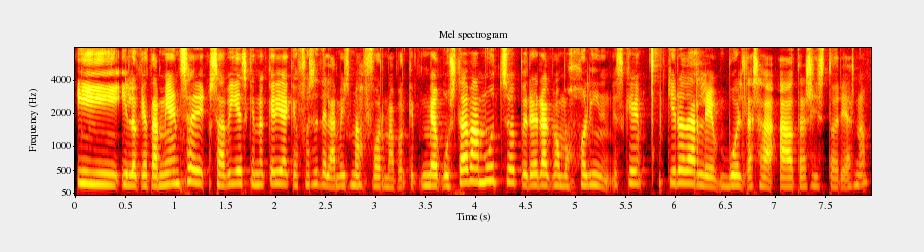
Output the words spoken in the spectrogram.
Y, lo que también sabía es que no quería que fuese de la misma forma, porque me gustaba mucho, pero era como, jolín, es que quiero darle vueltas a, otras historias, ¿no?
